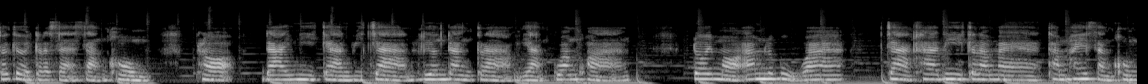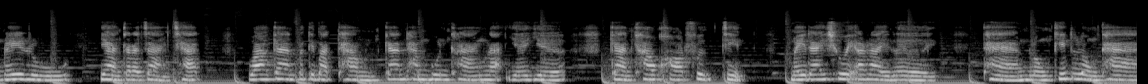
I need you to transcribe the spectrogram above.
ก็เกิดกระแสสังคม เพราะได้มีการวิจารณ์เรื่องดังกล่าวอย่างกว้างขวาง โดยหมออ้ำระบุว่า จากคดีกะละแมทำให้สังคมได้รู้อย่างกระจ่างชัด ว่าการปฏิบัติธรรม การทำบุญครั้งละเยอะๆ การเข้าคอร์สฝึกจิต ไม่ได้ช่วยอะไรเลย แถมหลงทิศหลงทาง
